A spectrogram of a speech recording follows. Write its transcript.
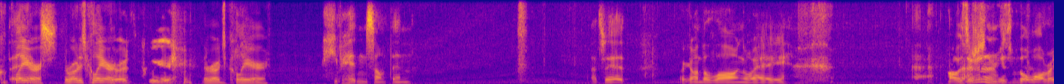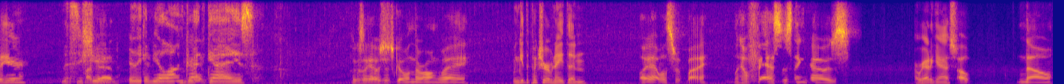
C- clear. Thanks. The road is clear. The road's queer. The road's clear. Keep hitting something. That's it. We're going the long way. Oh, is there just an invisible wall right here? This is My sure bad. really gonna be a long drive, guys. Looks like I was just going the wrong way. We can get the picture of Nathan. Oh yeah, we'll swoop by. Look how fast this thing goes. Are we out of gas? Oh, no.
